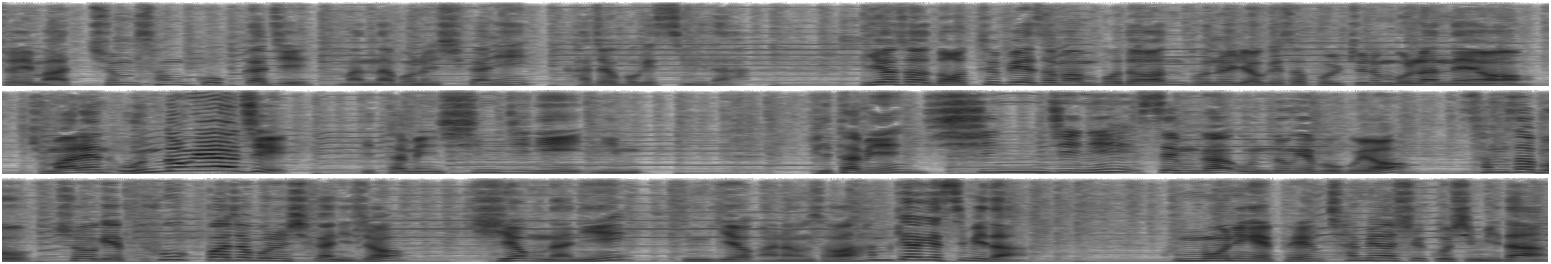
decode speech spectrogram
저희 맞춤 선곡까지 만나보는 시간이 가져보겠습니다. 이어서 너튜브에서만 보던 분을 여기서 볼 줄은 몰랐네요. 주말엔 운동해야지! 비타민 신진이 님 비타민 신진이 쌤과 운동해 보고요. 3, 4부 추억에 푹 빠져보는 시간이죠. 기억나니 김기혁 아나운서와 함께하겠습니다. 굿모닝 FM 참여하실 곳입니다.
